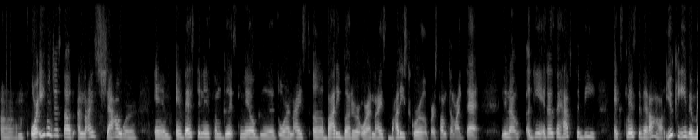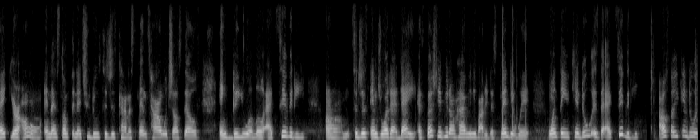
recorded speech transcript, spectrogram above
um, or even just a, a nice shower and investing in some good smell goods or a nice uh, body butter or a nice body scrub or something like that. You know, again, it doesn't have to be expensive at all. You can even make your own, and that's something that you do to just kind of spend time with yourself and do you a little activity um, to just enjoy that day, especially if you don't have anybody to spend it with. One thing you can do is the activity. Also, you can do a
